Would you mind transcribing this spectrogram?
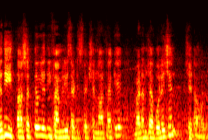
যদি তা সত্ত্বেও যদি ফ্যামিলি স্যাটিসফ্যাকশন না থাকে ম্যাডাম যা বলেছেন সেটা হবে।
